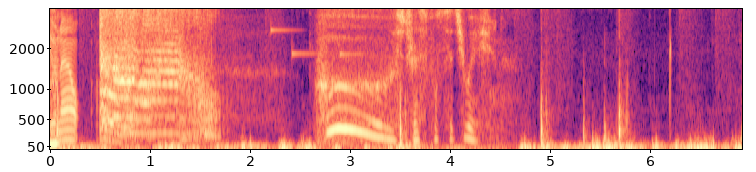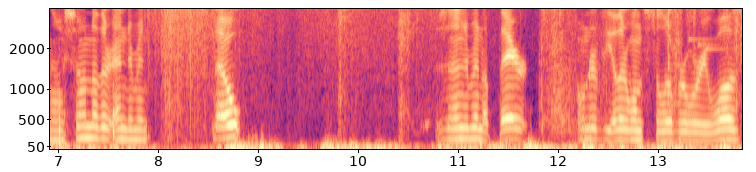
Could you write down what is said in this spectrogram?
go now? Whew, stressful situation. Now I saw another Enderman. No! There's an Enderman up there. I wonder if the other one's still over where he was.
